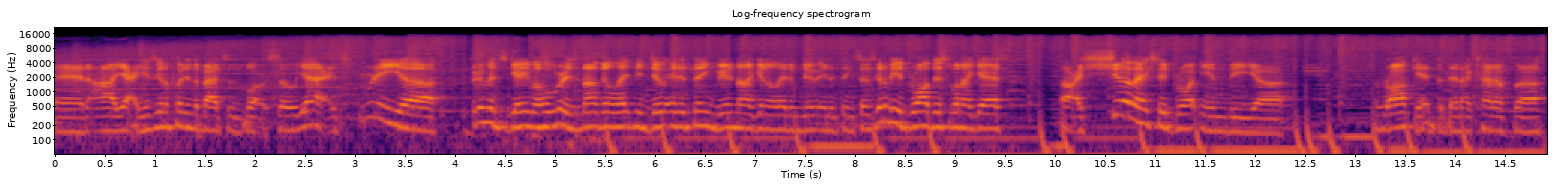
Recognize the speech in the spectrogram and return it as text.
And uh, yeah, he's gonna put in the bats as well. So yeah, it's pretty uh, pretty much game over. He's not gonna let me do anything. We're not gonna let him do anything. So it's gonna be a draw this one, I guess. Uh, I should have actually brought in the uh, rocket, but then I kind of uh,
